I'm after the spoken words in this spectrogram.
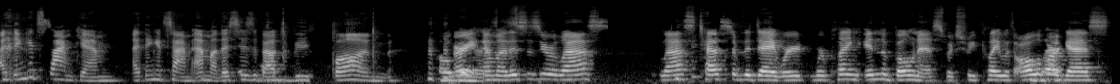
I think it's time kim. I think it's time. Emma this is about to be fun. Oh, all right emma this is your last last test of the day. We're we're playing in the bonus, which we play with all of our guests.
